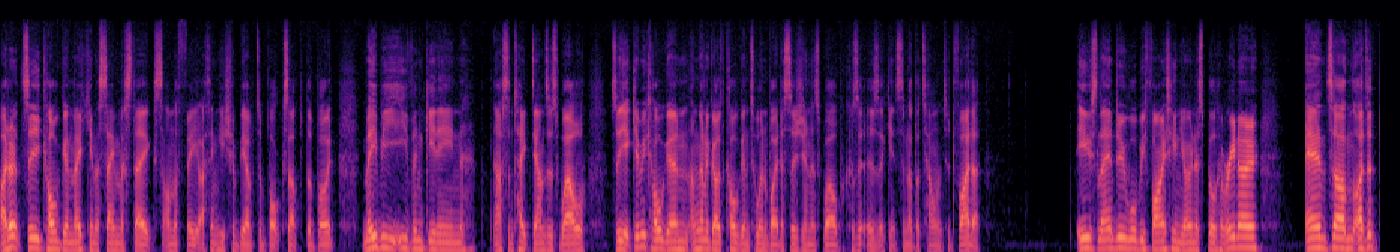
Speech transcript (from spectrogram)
I don't see Colgan making the same mistakes on the feet. I think he should be able to box up the boat. Maybe even getting uh, some takedowns as well. So yeah, give me Colgan. I'm going to go with Colgan to win by decision as well because it is against another talented fighter. Yves Landu will be fighting Jonas Bilharinho. And um, I did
